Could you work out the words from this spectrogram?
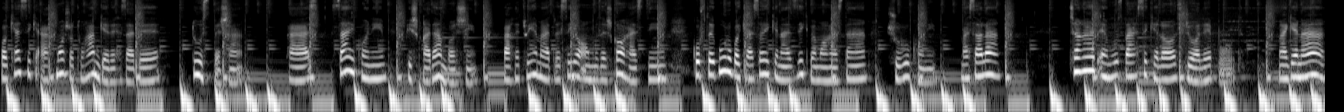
با کسی که اخماش رو تو هم گره زده دوست بشن. پس سعی کنیم پیش قدم باشیم. وقتی توی مدرسه یا آموزشگاه هستیم گفتگو رو با کسایی که نزدیک به ما هستن شروع کنیم مثلا چقدر امروز بحث کلاس جالب بود مگه نه؟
